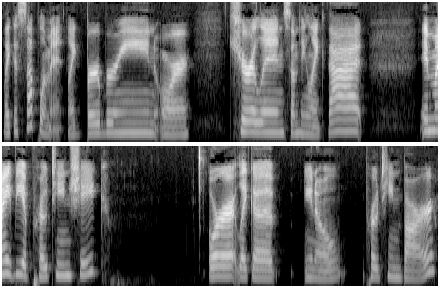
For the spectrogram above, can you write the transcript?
like a supplement, like berberine or CuraLin, something like that. It might be a protein shake or like a, you know, protein bar.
